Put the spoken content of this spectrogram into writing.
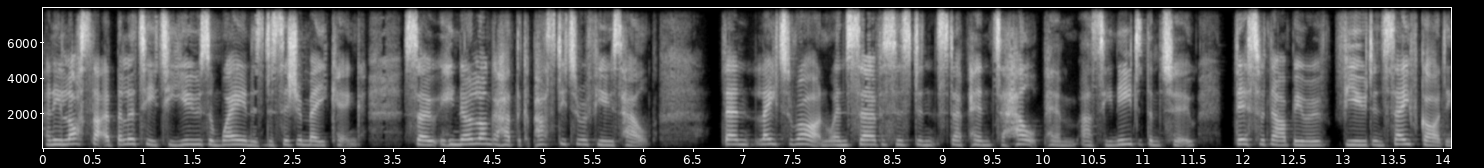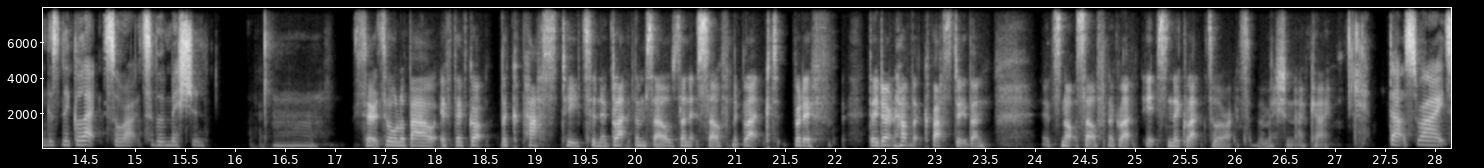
And he lost that ability to use and weigh in his decision making. So he no longer had the capacity to refuse help. Then later on, when services didn't step in to help him as he needed them to, this would now be reviewed in safeguarding as neglect or acts of omission. Mm. So it's all about if they've got the capacity to neglect themselves, then it's self neglect. But if they don't have that capacity, then it's not self neglect, it's neglect or acts of omission. Okay. That's right.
